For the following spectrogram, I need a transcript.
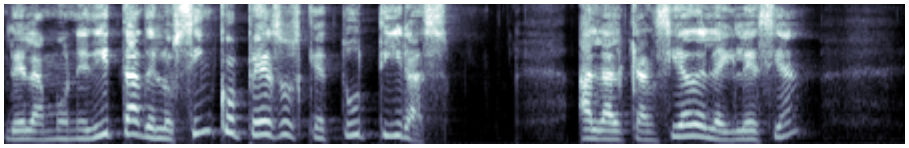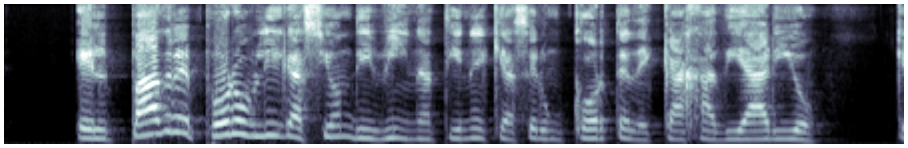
de la monedita, de los cinco pesos que tú tiras a la alcancía de la iglesia, el padre por obligación divina tiene que hacer un corte de caja diario, ¿ok?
